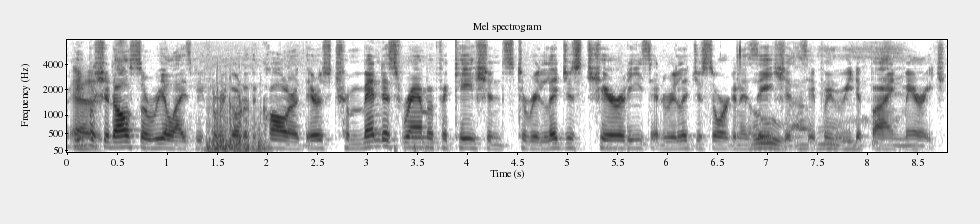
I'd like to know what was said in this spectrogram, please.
People Uh, should also realize before we go to the caller, there's tremendous ramifications to religious charities and religious organizations if we redefine marriage,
